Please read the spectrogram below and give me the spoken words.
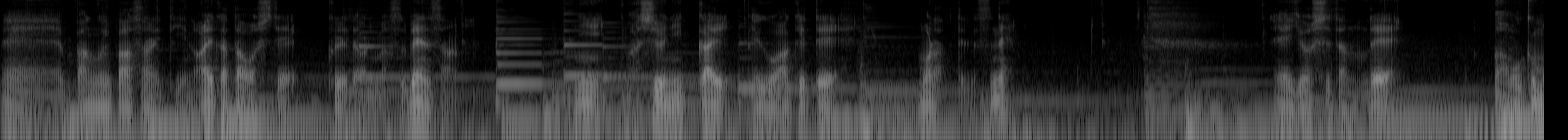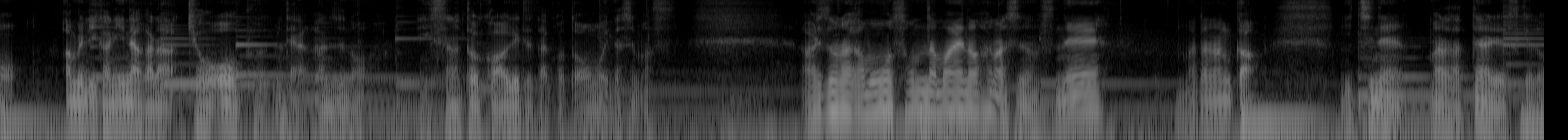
えー、番組パーソナリティの相方をしてくれております、ベンさんに、ま、週に1回ペグを開けてもらってですね、営業してたので、まあ、僕もアメリカにいながら今日オープンみたいな感じのインスタの投稿を上げてたことを思い出します。アリゾナがもうそんな前の話なんですね。またなんか1年まだ経ってないですけど、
